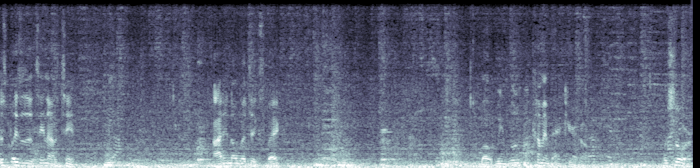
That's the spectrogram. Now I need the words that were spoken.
this place is a 10 out of 10. I didn't know what to expect. But we will be coming back here though. For sure.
